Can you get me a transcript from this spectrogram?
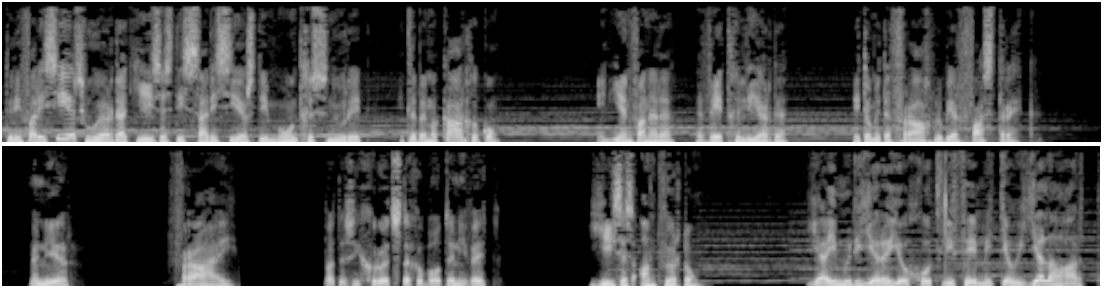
Toe die Fariseërs hoor dat Jesus die Sadduseërs die mond gesnoer het, het hulle bymekaar gekom. En een van hulle, 'n wetgeleerde, het hom met 'n vraag probeer vastrek. Meneer, Vra hy. wat is die grootste gebod in die wet? Jesus antwoord hom: Jy moet die Here jou God lief hê met jou hele hart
